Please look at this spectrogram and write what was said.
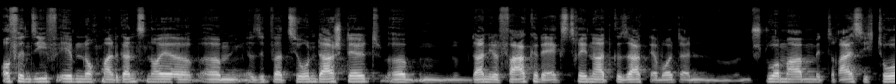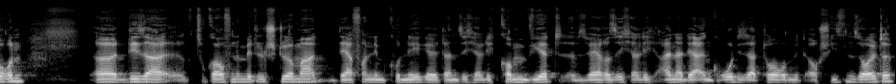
offensiv eben nochmal ganz neue ähm, Situationen darstellt. Ähm, Daniel Farke, der Ex-Trainer, hat gesagt, er wollte einen Sturm haben mit 30 Toren äh, dieser zu kaufende Mittelstürmer, der von dem Kone-Geld dann sicherlich kommen wird, wäre sicherlich einer, der ein Gros dieser Tore mit auch schießen sollte.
